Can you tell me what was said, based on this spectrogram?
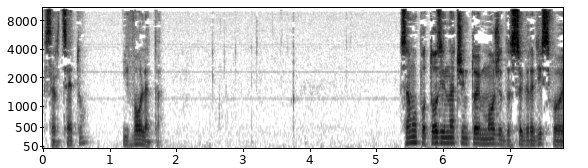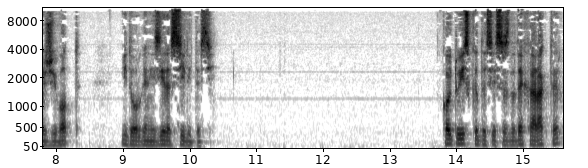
сърцето и волята. Само по този начин той може да съгради своя живот и да организира силите си. Който иска да си създаде характер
